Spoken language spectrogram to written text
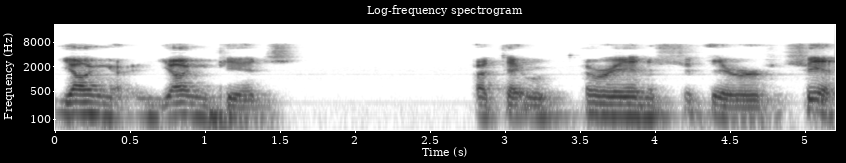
young young kids, but they were in they were fit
